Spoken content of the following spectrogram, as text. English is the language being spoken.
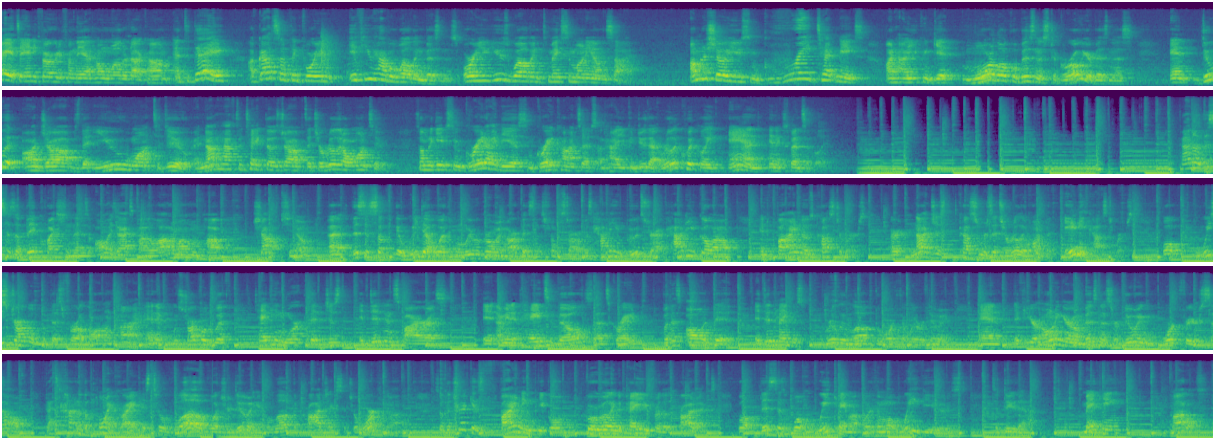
Hey, it's Andy Fogarty from the AtHomeWelder.com and today I've got something for you if you have a welding business or you use welding to make some money on the side. I'm going to show you some great techniques on how you can get more local business to grow your business and do it on jobs that you want to do and not have to take those jobs that you really don't want to. So I'm going to give you some great ideas, some great concepts on how you can do that really quickly and inexpensively. Now, I know this is a big question that is always asked by a lot of mom and pop shops, you know. Uh, this is something that we dealt with when we were growing our business from the start was how do you bootstrap? How do you go out and find those customers? Or not just customers that you really want, but any customers. Well, we struggled with this for a long time and it, we struggled with taking work that just, it didn't inspire us. It, I mean, it paid some bills, that's great, but that's all it did. It didn't make us really love the work that we were doing. And if you're owning your own business or doing work for yourself, that's kind of the point, right? Is to love what you're doing and love the projects that you're working on. So the trick is finding people who are willing to pay you for those projects. Well, this is what we came up with and what we've used to do that. Making models,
